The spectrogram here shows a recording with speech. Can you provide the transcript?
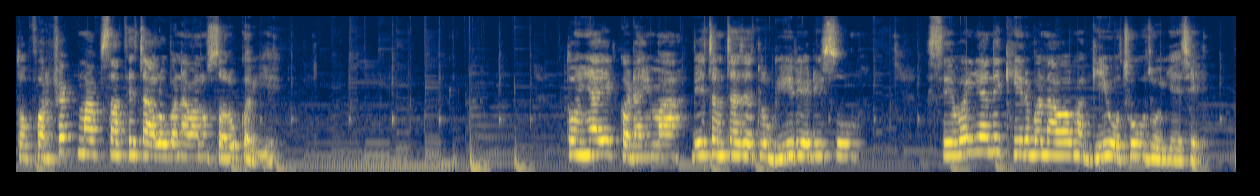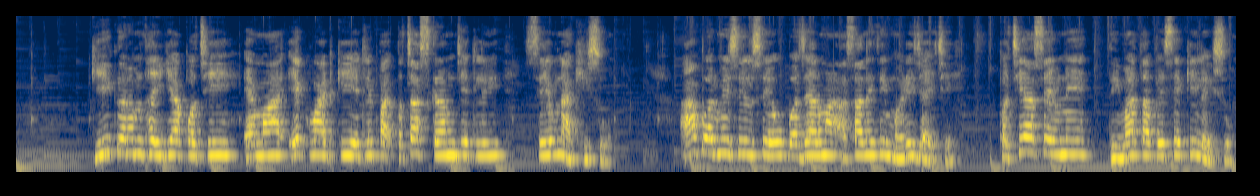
તો પરફેક્ટ માપ સાથે ચાલો બનાવવાનું શરૂ કરીએ. તો અહીંયા એક કઢાઈમાં બે ચમચા જેટલું ઘી રેડીશું. સેવૈયાની ખીર બનાવવામાં ઘી ઓછું જોઈએ છે. ઘી ગરમ થઈ ગયા પછી એમાં એક વાટકી એટલે પચાસ ગ્રામ જેટલી સેવ નાખીશું. આ બર્મીસીલ સેવ બજારમાં આસાનીથી મળી જાય છે. પછી આ સેવને ધીમા તાપે શેકી લઈશું.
